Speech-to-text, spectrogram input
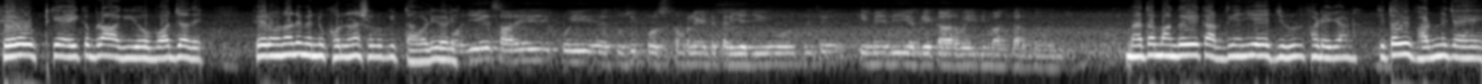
ਫਿਰ ਉਹ ਉੱਠ ਕੇ ਆਈ ਘਬਰਾ ਗਈ ਉਹ ਬਹੁਤ ਜ਼ਿਆਦਾ। ਫਿਰ ਉਹਨਾਂ ਨੇ ਮੈਨੂੰ ਖੋਲਣਾ ਸ਼ੁਰੂ ਕੀਤਾ ਹੌਲੀ ਹੌਲੀ ਹੁਣ ਜੀ ਇਹ ਸਾਰੇ ਕੋਈ ਤੁਸੀਂ ਪੁਲਿਸ ਕੰਪਲੇਂਟ ਕਰੀ ਹੈ ਜੀ ਉਹਦੇ ਚ ਕਿਵੇਂ ਦੀ ਅੱਗੇ ਕਾਰਵਾਈ ਦੀ ਮੰਗ ਕਰਦੇ ਹੋ ਜੀ? ਮੈਂ ਤਾਂ ਮੰਗ ਇਹ ਕਰਦੀ ਹਾਂ ਜੀ ਇਹ ਜ਼ਰੂਰ ਫੜੇ ਜਾਣ ਕਿਤੋਂ ਵੀ ਫੜਨ ਚਾਹੇ।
